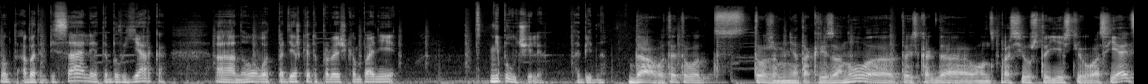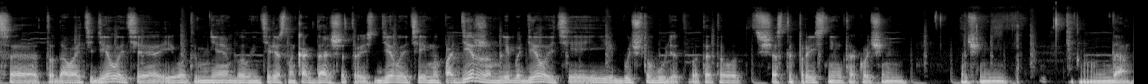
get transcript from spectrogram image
ну, об этом писали, это было ярко, а, но вот поддержка этой управляющей компании не получили обидно. Да, вот это вот тоже меня так резануло. То есть, когда он спросил, что есть ли у вас яйца, то давайте делайте. И вот мне было интересно, как дальше. То есть, делайте, и мы поддержим, либо делайте, и будь что будет. Вот это вот сейчас ты прояснил так очень, очень, да.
